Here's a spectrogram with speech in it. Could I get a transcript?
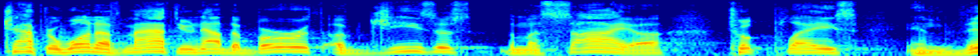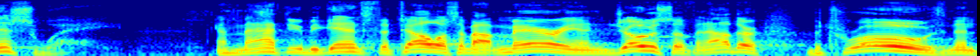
chapter 1 of Matthew. Now, the birth of Jesus the Messiah took place in this way. And Matthew begins to tell us about Mary and Joseph and how they're betrothed. And,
